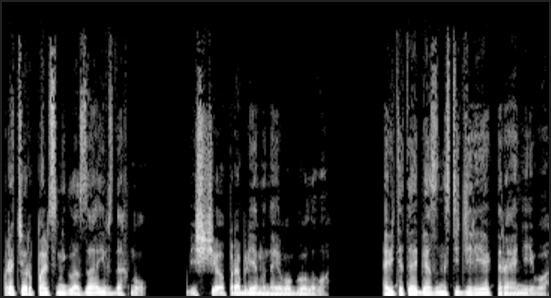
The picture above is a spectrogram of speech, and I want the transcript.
протер пальцами глаза и вздохнул. Еще проблемы на его голову. А ведь это обязанности директора, а не его.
